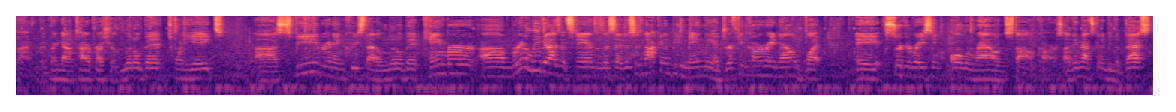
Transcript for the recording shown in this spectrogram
Alright, I'm going to bring down tire pressure a little bit, 28. Uh, speed, we're to increase that a little bit. Camber, um, we're to leave it as it stands. As I said, this is not to be mainly a drifting car right now, but a circuit racing all-around style car. So I think that's to be the best.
